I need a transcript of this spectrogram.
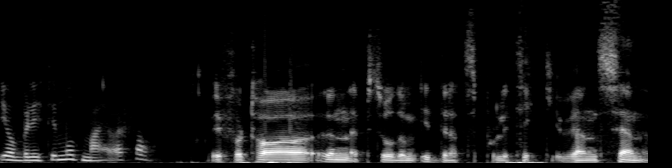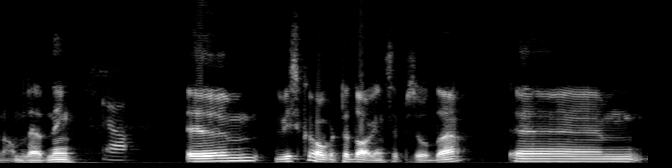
jobber litt imot meg, i hvert fall. Vi får ta en episode om idrettspolitikk ved en senere anledning. Ja. Um, vi skal over til dagens episode. Um,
